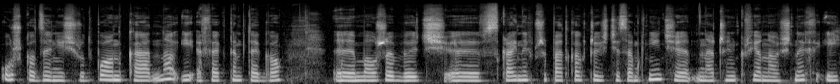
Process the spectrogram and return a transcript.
uszkodzenie śródbłonka, no i efektem tego y, może być w skrajnych przypadkach oczywiście zamknięcie naczyń krwionośnych i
